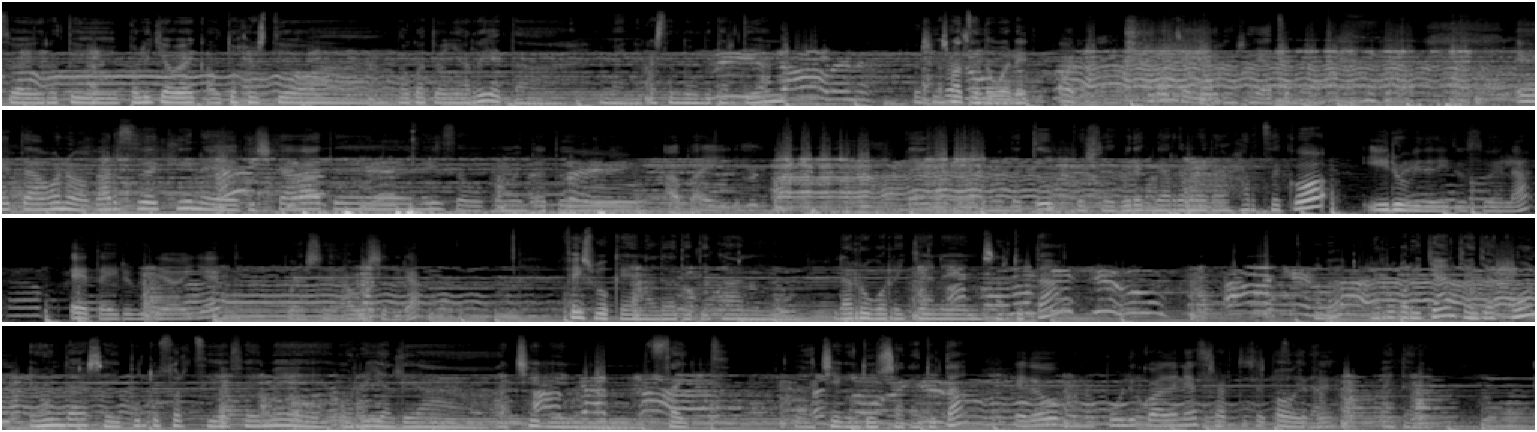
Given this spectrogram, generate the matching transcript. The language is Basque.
Bakizue irrati politiauek autogestioa daukate oinarri eta hemen ikasten duen bitartean. Asmatzen dugu ere. Eta, bueno, garzuekin e, pixka bat e, nahi zugu komentatu, apai, nahi komentatu, pues, e, gurekin harremanetan jartzeko hiru bide dituzuela. Eta hiru bide horiek, pues, hau dira. Facebooken alde batetikan larru gorritanen sartuta. Hala, larru gorritan, jan jakun, egun da 6.zortzi FM horri aldea atxegin zait. Atxegin dut sakatuta. Edo, bueno, publikoa denez sartu Hoi da, zaitezkete. baita.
